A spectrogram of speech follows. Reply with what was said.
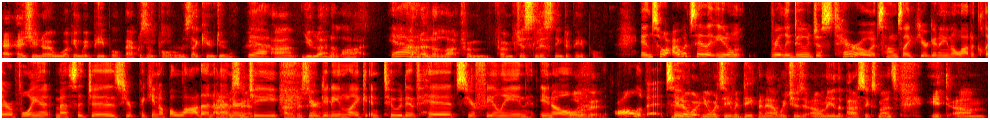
as you know, working with people backwards and forwards like you do. Yeah. um, you learn a lot. Yeah. I've learned a lot from from just listening to people. And so I would say that you don't really do just tarot. It sounds like you're getting a lot of clairvoyant messages. You're picking up a lot of 100%, energy. 100%. You're getting like intuitive hits. You're feeling, you know, All of it. all of it. So you know what? You know what's even deeper now, which is only in the past six months. It um,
